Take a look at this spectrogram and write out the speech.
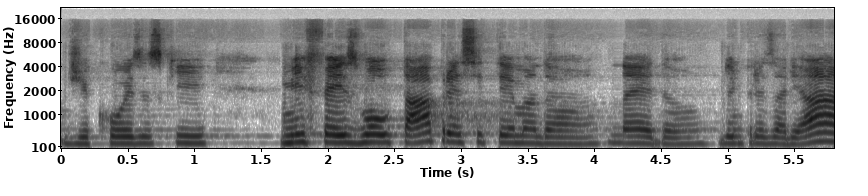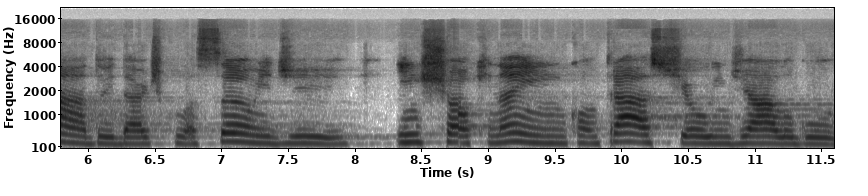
de coisas que me fez voltar para esse tema da, né, do, do, empresariado e da articulação e de em choque, né, em contraste ou em diálogo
